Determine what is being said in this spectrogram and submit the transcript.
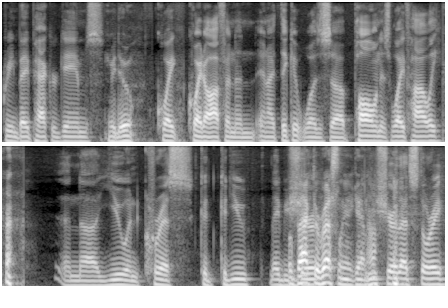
Green Bay Packer games We do. quite quite often, and, and I think it was uh, Paul and his wife Holly, and uh, you and Chris. Could could you maybe We're share, back to wrestling again, can huh? you share that story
